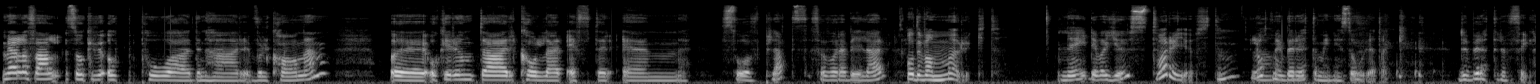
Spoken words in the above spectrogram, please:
men i alla fall så åker vi upp på den här vulkanen. Eh, åker runt där, kollar efter en sovplats för våra bilar. Och det var mörkt. Nej, det var ljust. Var det just? Mm, låt mig berätta min historia tack. Du berättade fel.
